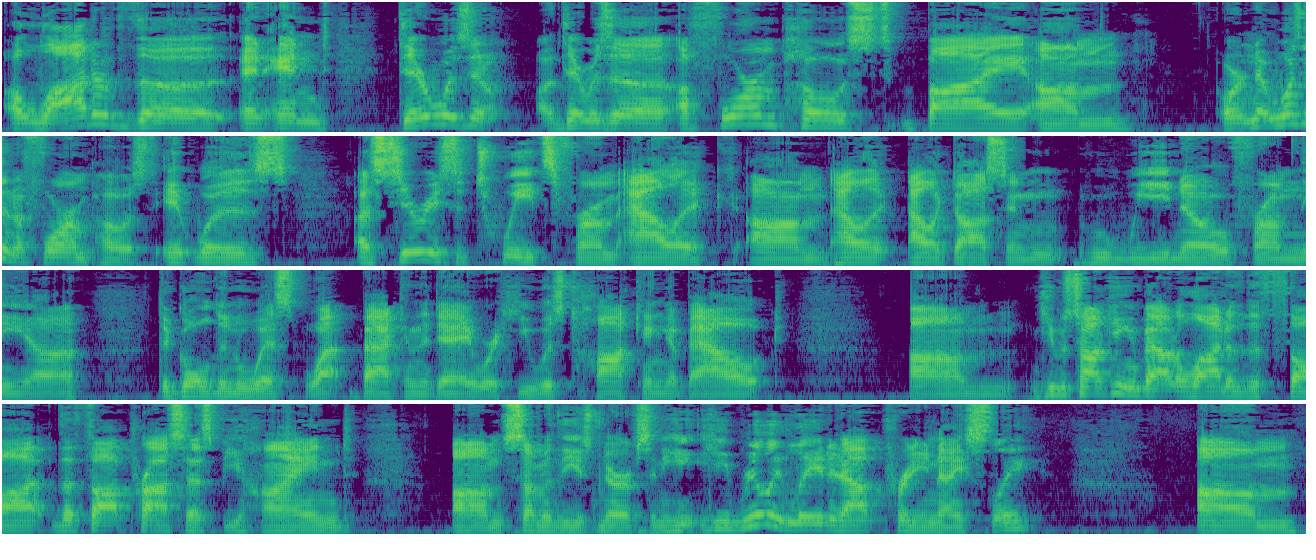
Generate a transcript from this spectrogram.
a lot of the and, and there was a there was a, a forum post by um, or it wasn't a forum post. It was a series of tweets from Alec um, Alec Alec Dawson, who we know from the uh, the Golden Wisp back in the day, where he was talking about um, he was talking about a lot of the thought the thought process behind um, some of these nerfs, and he he really laid it out pretty nicely. Um,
